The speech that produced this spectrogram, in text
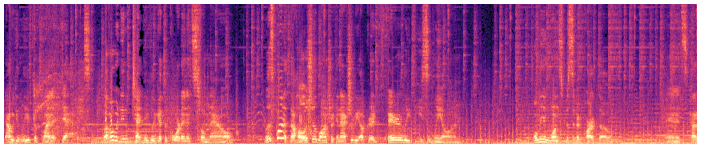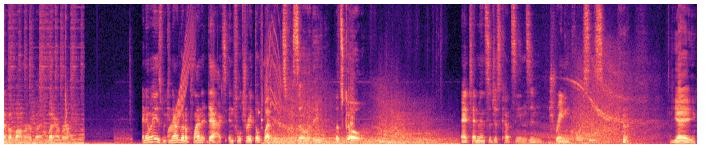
Now we can leave to planet Daxx. Love how we didn't technically get the coordinates till now. Well, this planet, the Holoshield launcher can actually be upgraded fairly decently on. Only in one specific part, though. And it's kind of a bummer, but whatever. Anyways, we can now go to Planet Daxx, infiltrate the weapons facility. Let's go! And 10 minutes of just cutscenes and training courses. Yay.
